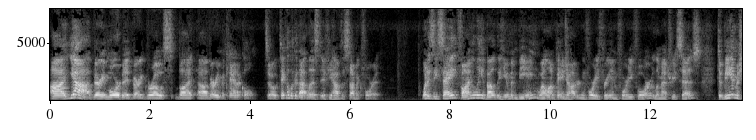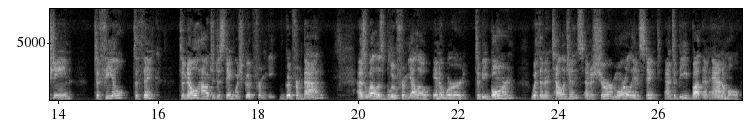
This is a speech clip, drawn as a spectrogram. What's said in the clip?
uh, yeah, very morbid, very gross, but uh, very mechanical. So take a look at that list if you have the stomach for it. What does he say, finally, about the human being? Well, on page 143 and 44, La Mettrie says, To be a machine, to feel, to think, to know how to distinguish good from, good from bad, as well as blue from yellow, in a word, to be born with an intelligence and a sure moral instinct, and to be but an animal,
